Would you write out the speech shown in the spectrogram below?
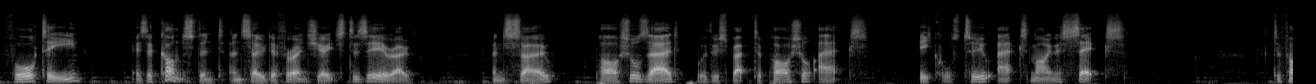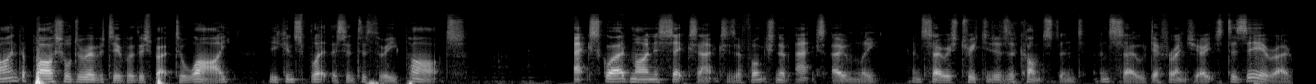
14 is a constant, and so differentiates to 0. And so, partial z with respect to partial x equals 2x minus 6. To find the partial derivative with respect to y, you can split this into three parts. x squared minus 6x is a function of x only, and so is treated as a constant and so differentiates to 0.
